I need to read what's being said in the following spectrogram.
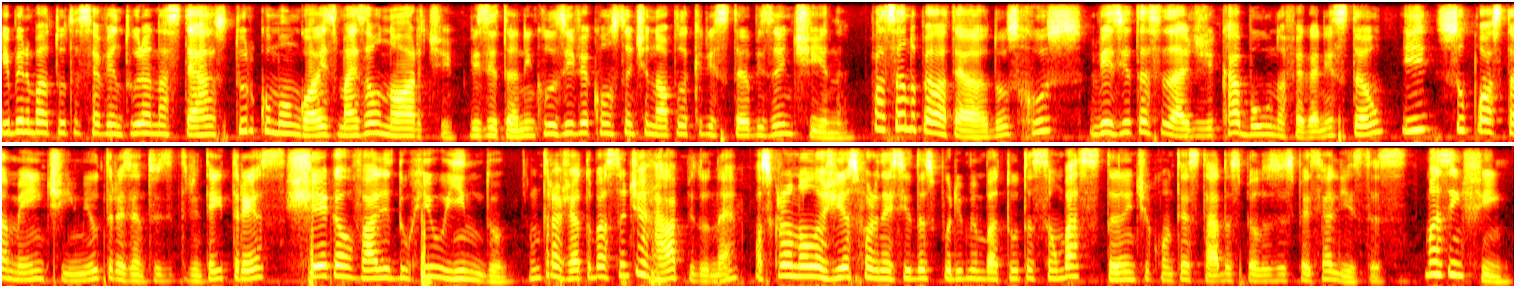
Ibn Battuta se aventura nas terras turco-mongóis mais ao norte, visitando inclusive a Constantinopla cristã bizantina. Passando pela terra dos Rus, visita a cidade de Cabul, no Afeganistão, e, supostamente em 1333, chega ao vale do rio Indo. Um trajeto bastante rápido, né? As cronologias fornecidas por Ibn Battuta são bastante contestadas pelos especialistas. Mas enfim,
